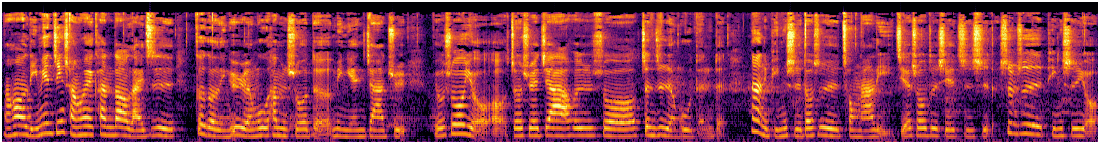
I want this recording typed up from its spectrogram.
然后里面经常会看到来自各个领域人物他们说的名言佳句，比如说有呃哲学家，或者是说政治人物等等。那你平时都是从哪里接收这些知识的？是不是平时有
